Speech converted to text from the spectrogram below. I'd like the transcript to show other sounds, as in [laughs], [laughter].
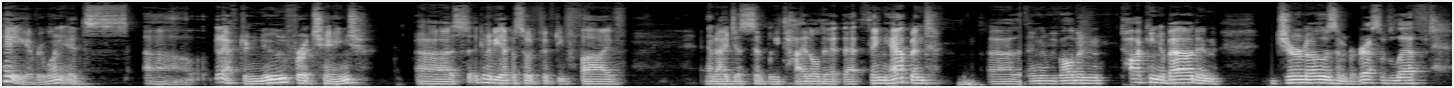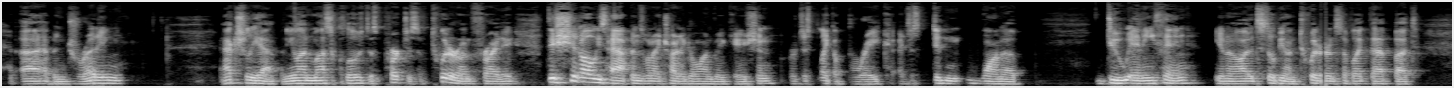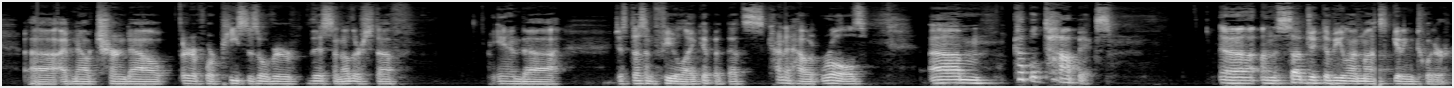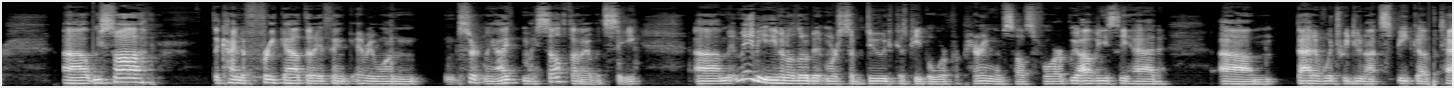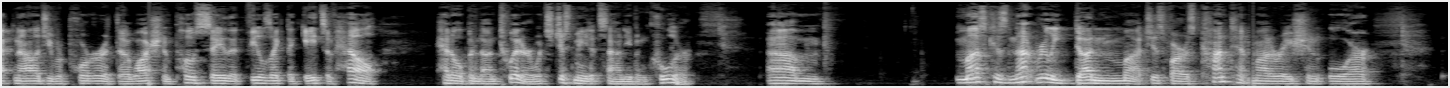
Hey everyone, it's uh, good afternoon for a change. Uh, it's going to be episode 55, and I just simply titled it That Thing Happened. Uh, the thing that we've all been talking about, and journos and progressive left uh, have been dreading actually happened. Elon Musk closed his purchase of Twitter on Friday. This shit always happens when I try to go on vacation or just like a break. I just didn't want to do anything. You know, I would still be on Twitter and stuff like that, but uh, I've now churned out three or four pieces over this and other stuff, and uh, just doesn't feel like it. But that's kind of how it rolls. A um, couple topics uh, on the subject of Elon Musk getting Twitter. Uh, we saw the kind of freak out that I think everyone, certainly I myself, thought I would see. Um, maybe even a little bit more subdued because people were preparing themselves for it. We obviously had um, that of which we do not speak of. Technology reporter at the Washington Post say that feels like the gates of hell had opened on Twitter, which just made it sound even cooler. Um, Musk has not really done much as far as content moderation or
